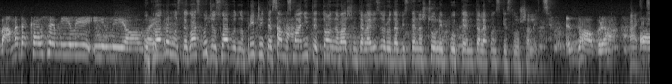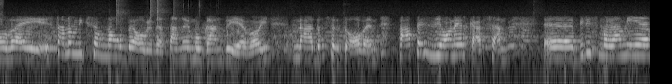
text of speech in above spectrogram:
vama da kažem ili... ili U ovaj... programu ste, gospođo, slobodno pričajte, samo smanjite to na vašem televizoru da biste nas čuli putem telefonske slušalice. Dobro. Ajde. Ovaj, stanovnik sam Novog Beograda, stanujem u Gandujevoj, nada se zovem. Pa penzionerka sam. E, bili smo ranije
